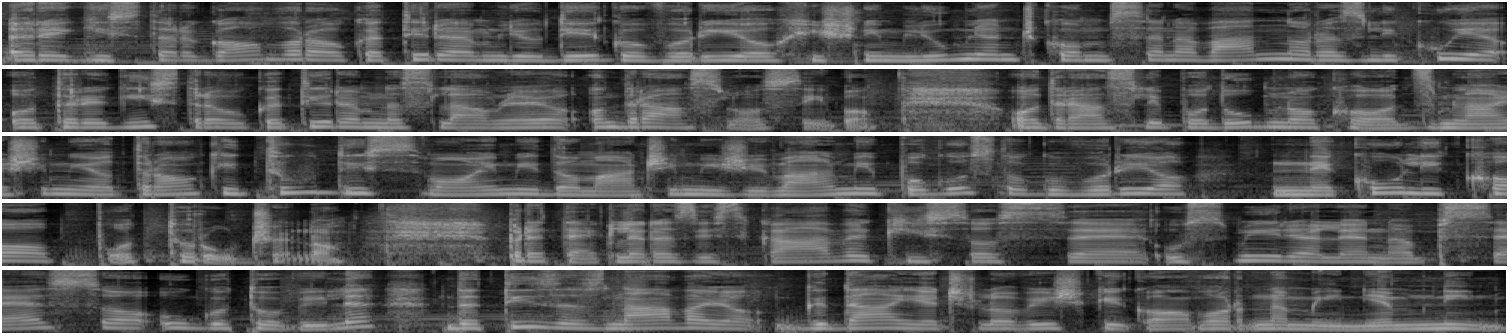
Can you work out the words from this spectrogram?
Registr govora, v katerem ljudje govorijo hišnim ljubljenčkom, se navadno razlikuje od registra, v katerem naslavljajo odraslo osebo. Odrasli, podobno kot z mlajšimi otroki, tudi s svojimi domačimi živalmi, pogosto govorijo nekoliko potročeno. Pretekle raziskave, ki so se usmerjale na pse, so ugotovile, da ti zaznavajo, kdaj je človeški govor namenjen njim.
